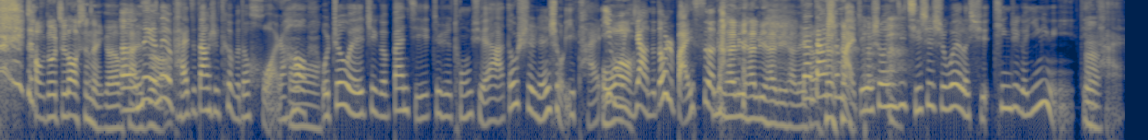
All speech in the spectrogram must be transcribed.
差不多知道是哪个牌子。呃，那个那个牌子当时特别的火，然后我周围这个班级就是同学啊，都是人手一台，一模一样的，都是白色的，厉害厉害厉害厉害厉害。但当时买这个收音机其实是为了学听这个英语电台，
